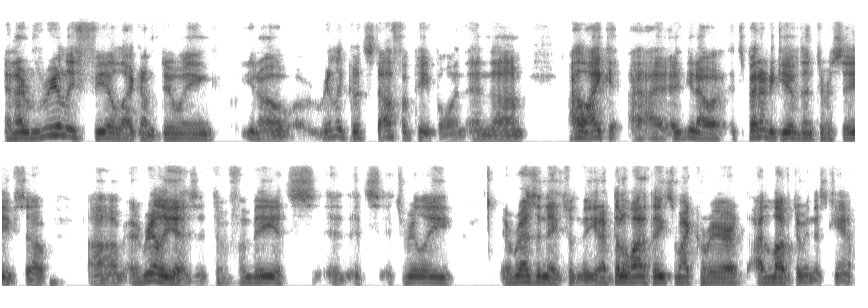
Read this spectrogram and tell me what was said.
And I really feel like I'm doing, you know, really good stuff for people, and and um, I like it. I, I, you know, it's better to give than to receive. So um, it really is. It, for me, it's it's it's really it resonates with me. You know, I've done a lot of things in my career. I love doing this camp.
